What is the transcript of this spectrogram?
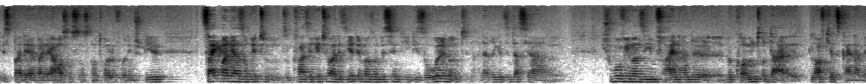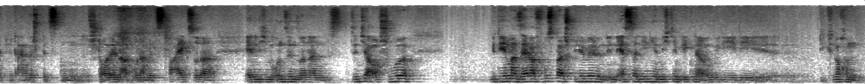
ist bei der, bei der Ausrüstungskontrolle vor dem Spiel, zeigt man ja so, ritu so quasi ritualisiert immer so ein bisschen die, die Sohlen und in aller Regel sind das ja Schuhe, wie man sie im freien Handel äh, bekommt und da äh, läuft jetzt keiner mit, mit angespitzten Stollen ab oder mit Spikes oder ähnlichem Unsinn, sondern es sind ja auch Schuhe, mit denen man selber Fußball spielen will und in erster Linie nicht dem Gegner irgendwie die, die, die Knochen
